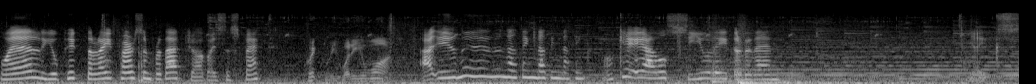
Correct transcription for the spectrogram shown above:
Well, you picked the right person for that job, I suspect. Quickly, what do you want? Uh, nothing, nothing, nothing. Okay, I will see you later then. Yikes.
